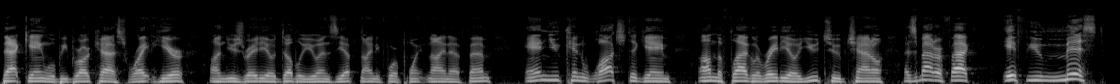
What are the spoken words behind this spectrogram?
that game will be broadcast right here on News Radio WNZF 94.9 FM and you can watch the game on the Flagler Radio YouTube channel. As a matter of fact, if you missed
